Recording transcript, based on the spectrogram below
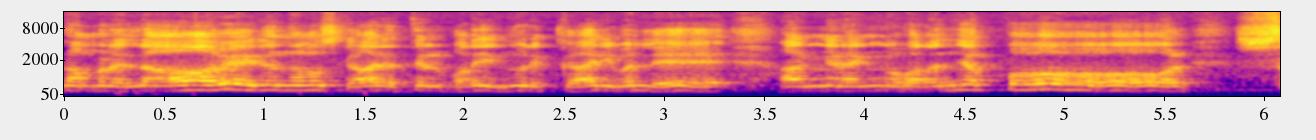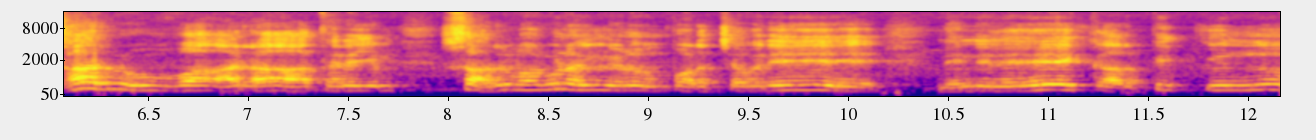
നമ്മളെല്ലാവരും നമസ്കാരത്തിൽ പറയുന്ന ഒരു കാര്യമല്ലേ? അങ്ങനെ അങ്ങ് പറഞ്ഞപ്പോൾ സർവ ആരാധനയും സർവഗുണങ്ങളും പടച്ചവനെ നിന്നിലേക്ക് അർപ്പിക്കുന്നു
